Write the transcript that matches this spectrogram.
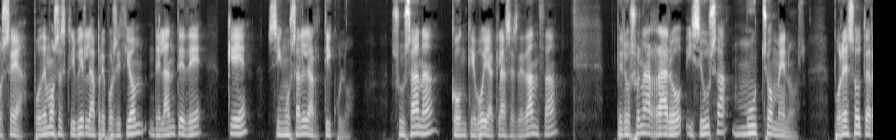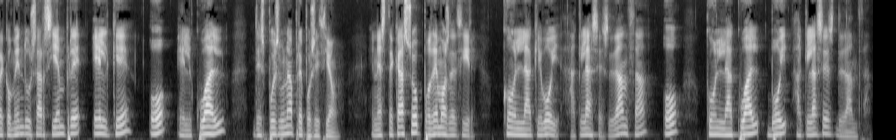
O sea, podemos escribir la preposición delante de que sin usar el artículo. Susana, con que voy a clases de danza, pero suena raro y se usa mucho menos. Por eso te recomiendo usar siempre el que o el cual después de una preposición. En este caso podemos decir con la que voy a clases de danza o con la cual voy a clases de danza.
